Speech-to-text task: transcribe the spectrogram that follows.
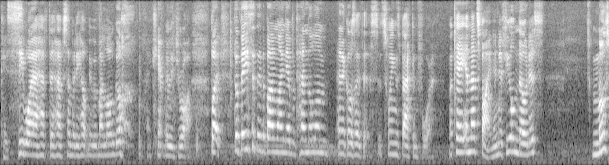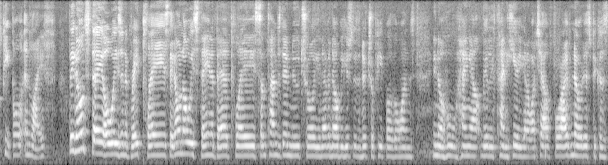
Okay, see why I have to have somebody help me with my logo? I can't really draw. But, but basically the bottom line, you have a pendulum and it goes like this. It swings back and forth. Okay, and that's fine. And if you'll notice, most people in life, they don't stay always in a great place. They don't always stay in a bad place. Sometimes they're neutral. You never know, but usually the neutral people are the ones, you know, who hang out really kind of here you got to watch out for. I've noticed because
